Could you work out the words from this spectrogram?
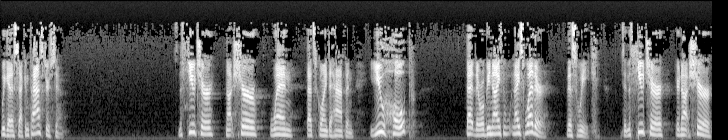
we get a second pastor soon. It's the future, not sure when that's going to happen. You hope that there will be nice, nice weather this week. It's in the future, you're not sure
